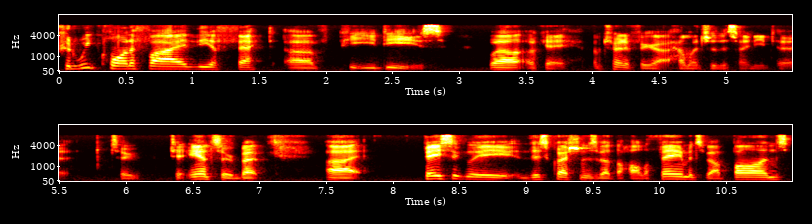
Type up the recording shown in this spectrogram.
could we quantify the effect of PEDs? Well, okay, I'm trying to figure out how much of this I need to, to, to answer, but uh, basically, this question is about the Hall of Fame. It's about Bonds.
